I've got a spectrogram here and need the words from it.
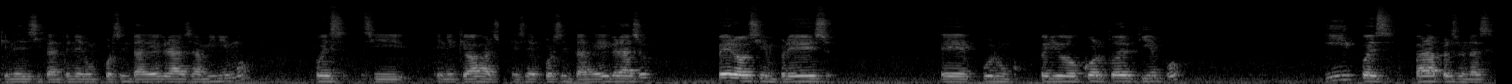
Que necesitan tener un porcentaje de grasa mínimo, pues sí tienen que bajar ese porcentaje de graso, pero siempre es eh, por un periodo corto de tiempo y pues para personas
